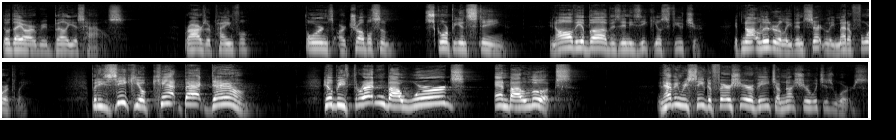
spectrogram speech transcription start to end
though they are a rebellious house. Briars are painful, thorns are troublesome, scorpions sting. And all the above is in Ezekiel's future. If not literally, then certainly metaphorically. But Ezekiel can't back down. He'll be threatened by words and by looks. And having received a fair share of each, I'm not sure which is worse.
